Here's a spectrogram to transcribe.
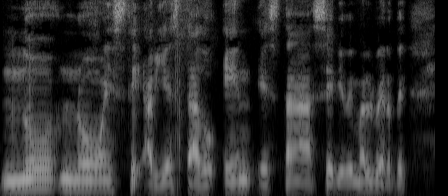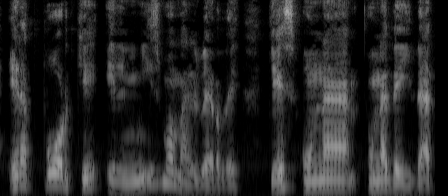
no, no este, había estado en esta serie de Malverde era porque el mismo Malverde, que es una, una deidad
